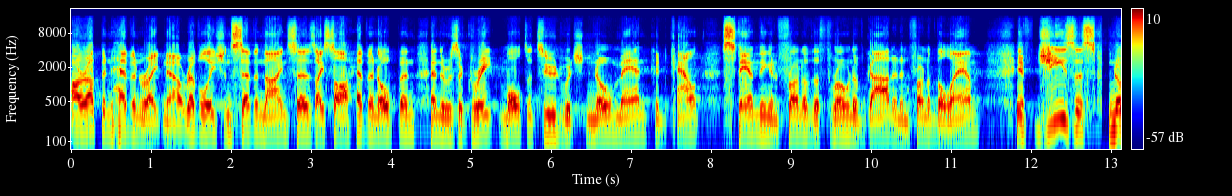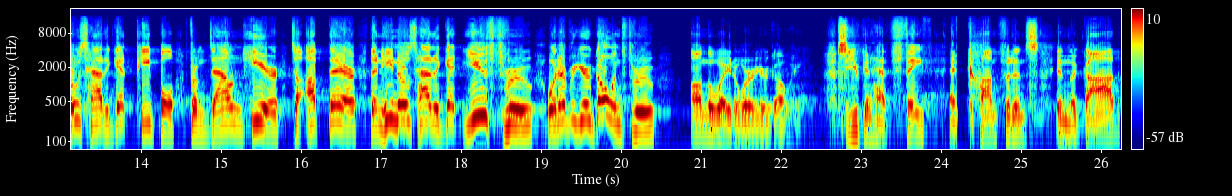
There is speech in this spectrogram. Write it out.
are up in heaven right now. Revelation 7 9 says, I saw heaven open, and there was a great multitude which no man could count standing in front of the throne of God and in front of the Lamb. If Jesus knows how to get people from down here to up there, then he knows how to get you through whatever you're going through on the way to where you're going. So you can have faith and confidence in the God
